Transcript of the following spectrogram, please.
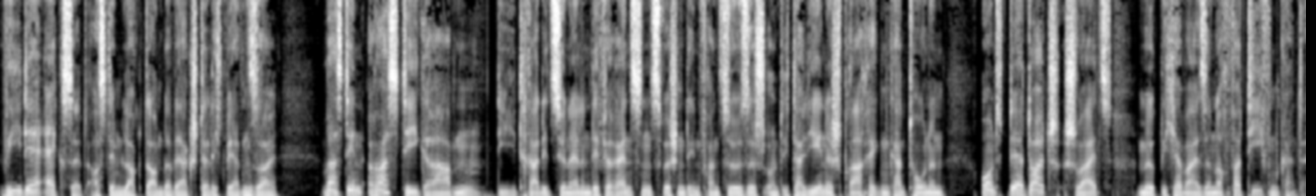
wie der Exit aus dem Lockdown bewerkstelligt werden soll, was den Rösti-Graben, die traditionellen Differenzen zwischen den französisch- und italienischsprachigen Kantonen und der Deutschschweiz möglicherweise noch vertiefen könnte.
